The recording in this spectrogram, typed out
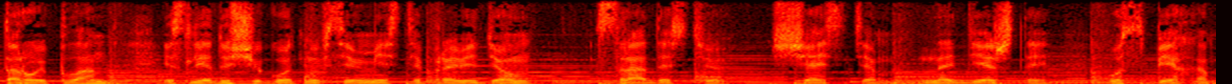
второй план, и следующий год мы все вместе проведем с радостью, счастьем, надеждой, успехом.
